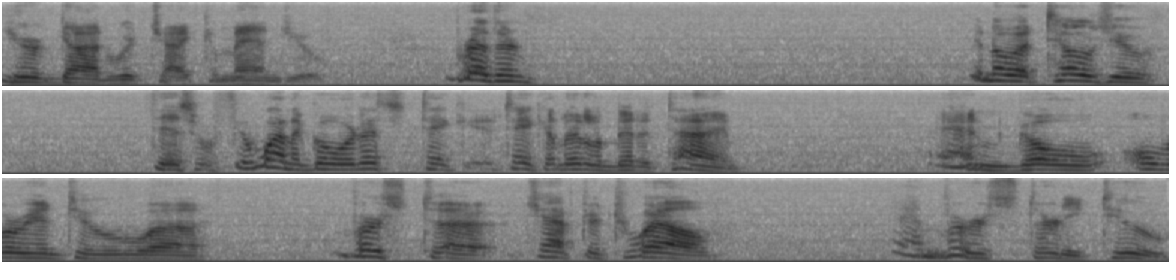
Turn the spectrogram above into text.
your God, which I command you. Brethren, you know, it tells you this. If you want to go, let's take, take a little bit of time and go over into uh, verse uh, chapter 12 and verse 32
